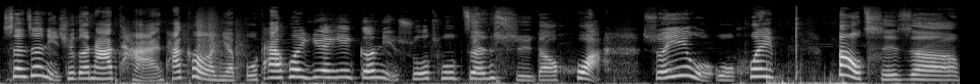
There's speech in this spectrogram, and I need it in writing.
甚至你去跟他谈，他可能也不太会愿意跟你说出真实的话，所以我我会。抱持着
